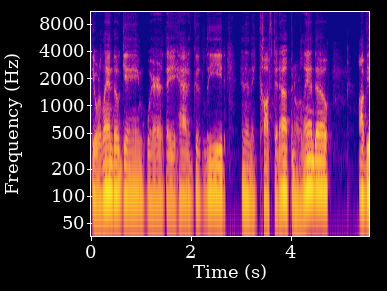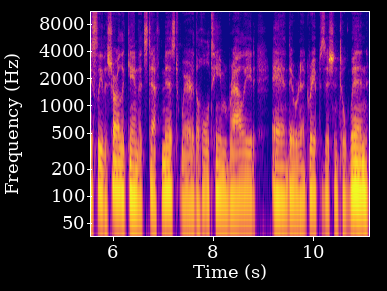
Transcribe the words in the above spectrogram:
the Orlando game where they had a good lead and then they coughed it up in Orlando. Obviously, the Charlotte game that Steph missed where the whole team rallied and they were in a great position to win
